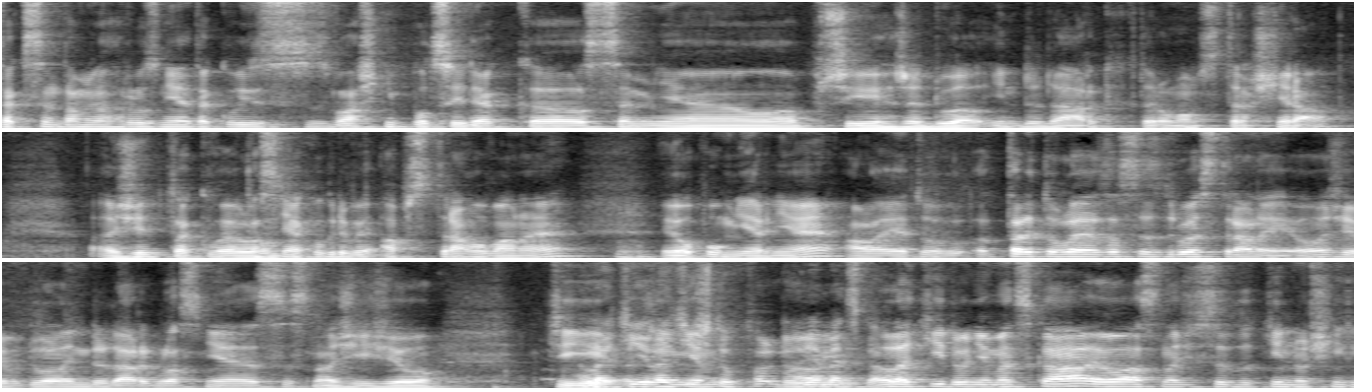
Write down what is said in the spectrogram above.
tak jsem tam měl hrozně takový zvláštní pocit, jak eh, jsem měl při hře Duel in the Dark, kterou mám strašně rád. Že je to takové vlastně jako kdyby abstrahované, jo, poměrně, ale je to, tady tohle je zase z druhé strany, jo, že v Duel in the Dark vlastně se snaží, že jo, tí, Letí- tí letíš do- do Německa. Letí do Německa, jo, a snaží se to ti noční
